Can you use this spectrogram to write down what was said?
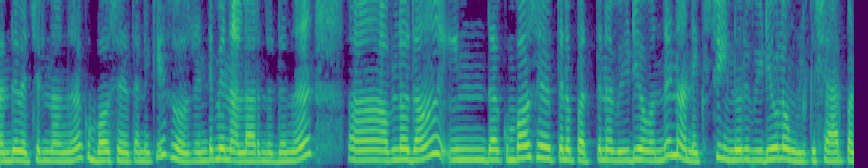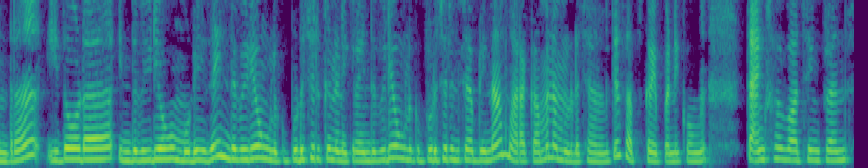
வந்து வச்சுருந்தாங்க கும்பாபிஷேகத்தன்னைக்கு ஸோ ரெண்டுமே நல்லா இருந்ததுங்க. அவ்வளோதான். இந்த கும்பாபிஷேகத்தினை பற்றின வீடியோ வந்து நான் நெக்ஸ்ட்டு இன்னொரு வீடியோவில் உங்களுக்கு ஷேர் பண்ணுறேன் இதோட இந்த வீடியோவும் முடியுது. இந்த வீடியோ வீடியோ உங்களுக்கு பிடிச்சிருக்குன்னு நினைக்கிறேன். இந்த வீடியோ உங்களுக்கு பிடிச்சிருந்துச்சு அப்படின்னா மறக்காமல் நம்மளோட சேனலுக்கு சப்ஸ்கிரைப் பண்ணிக்கோங்க. தேங்க்ஸ் ஃபார் வாட்சிங் ஃப்ரெண்ட்ஸ்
